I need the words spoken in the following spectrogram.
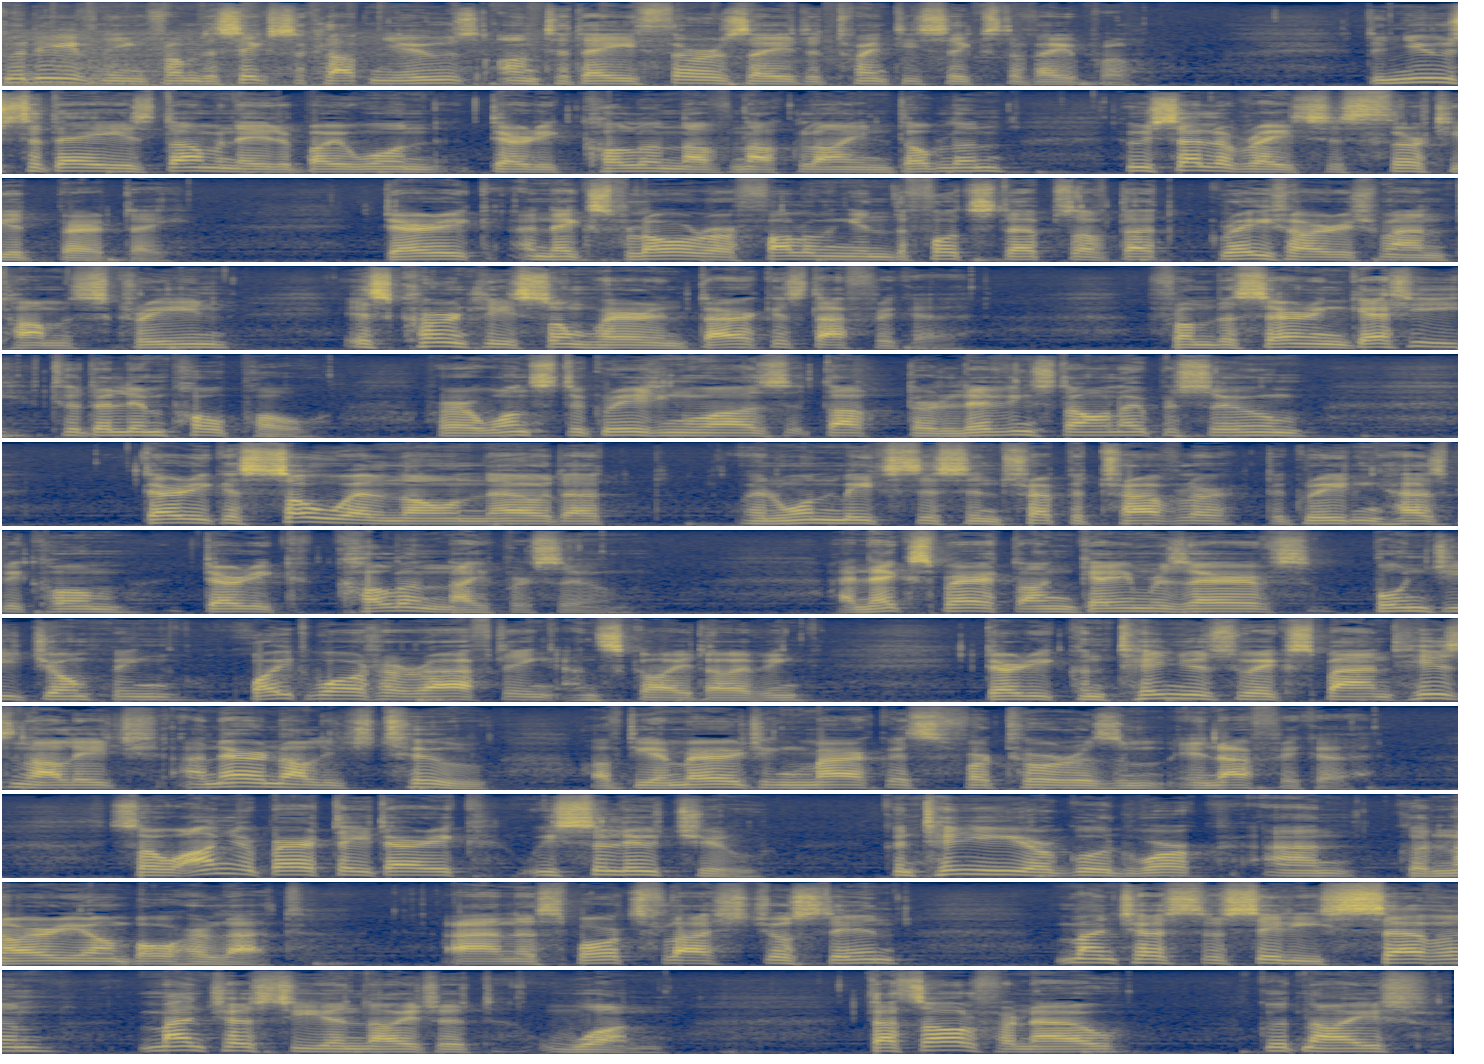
Good evening from the 6 o'clock news on today, Thursday, the 26th of April. The news today is dominated by one Derek Cullen of Knocklyon, Dublin, who celebrates his 30th birthday. Derek, an explorer following in the footsteps of that great Irishman Thomas Crean, is currently somewhere in darkest Africa. From the Serengeti to the Limpopo, where once the greeting was Dr. Livingstone, I presume, Derek is so well known now that when one meets this intrepid traveller, the greeting has become Derek Cullen, I presume. An expert on game reserves, bungee jumping, whitewater rafting, and skydiving, Derek continues to expand his knowledge and our knowledge too of the emerging markets for tourism in Africa. So, on your birthday, Derek, we salute you. Continue your good work and good night on Boherlat. And a sports flash just in Manchester City 7, Manchester United 1. That's all for now. Good night.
